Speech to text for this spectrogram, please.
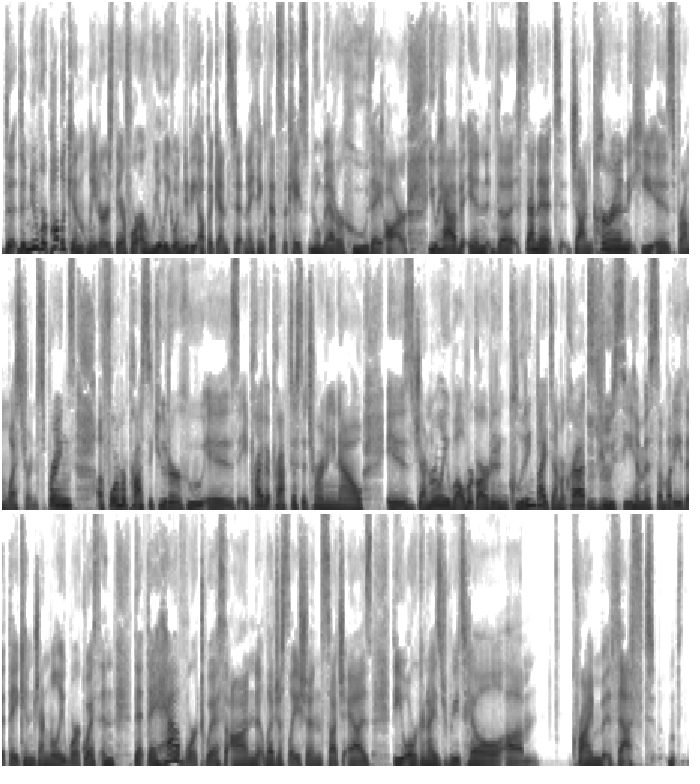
the, the new Republican leaders, therefore, are really going to be up against it. And I think that's the case no matter who they are. You have in the Senate John Curran. He is from Western Springs, a former prosecutor who is a private practice attorney now, is generally well regarded, including by Democrats mm-hmm. who see him as somebody that they can generally work with and that they have worked with on legislation such as the organized retail um, crime theft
